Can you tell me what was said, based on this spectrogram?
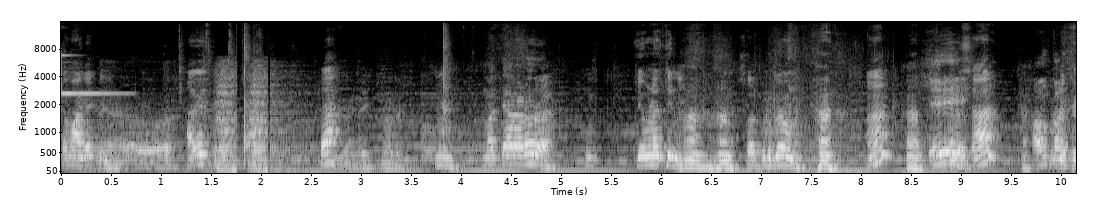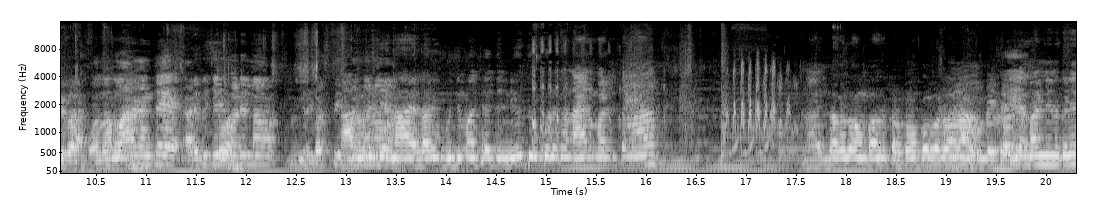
ತಮ್ಮ ಆಗೈತಿ. ಆಗೈತಿ. ಬಾ. ಹ್ಮ್. ಮತ್ತೆ ಯಾರು ಆಡೋರ? ಕೇವಣತ್ತೀನಿ ಹಾಂ ಹಾಂ. ಸ್ವಲ್ಪ ಹುಡುಗವನು ಹಾಂ. ಹಾ? ಹಾಂ. ನಾ ಎಲ್ಲರಿಗೂ ಬುದ್ಧಿ ಮಾತಾಡ್ತೀನಿ ನೀವು ತಿಳ್ಕೊಳಕ ನಾ ಏನ್ ಮಾಡ್ಲಿತ್ತಮ್ಮ ನಾ ಎಲ್ಲಾಗದ ಅವ್ನು ಬಂದು ಕರ್ಕೊಳಕ್ ಹೋಗ್ಬೇಡ ನಿನ್ನ ಕಡೆ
